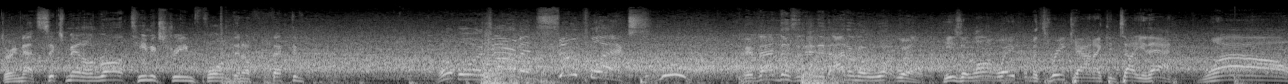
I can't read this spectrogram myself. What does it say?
During that six-man on Raw, Team Extreme formed an effective... Oh boy. German suplex! If that doesn't end it, I don't know what will. He's a long way from a three count, I can tell you that. Wow.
